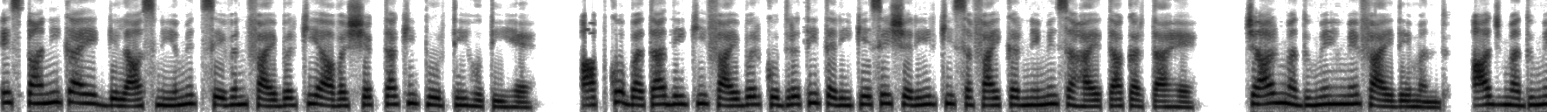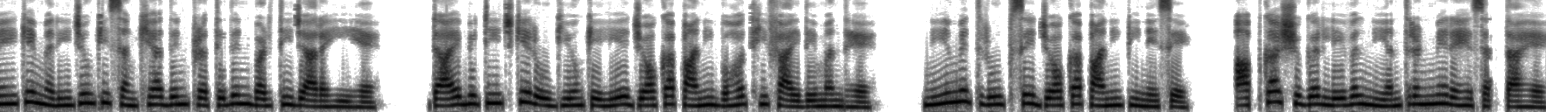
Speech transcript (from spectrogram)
इस पानी का एक गिलास नियमित सेवन फाइबर की आवश्यकता की पूर्ति होती है। आपको बता दें कि फाइबर कुदरती तरीके से शरीर की सफ़ाई करने में सहायता करता है। चार मधुमेह में फ़ायदेमंद। आज मधुमेह के मरीजों की संख्या दिन प्रतिदिन बढ़ती जा रही है। डायबिटीज़ के रोगियों के लिए जौ का पानी बहुत ही फ़ायदेमंद है। नियमित रूप से जौ का पानी पीने से आपका शुगर लेवल नियंत्रण में रह सकता है।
